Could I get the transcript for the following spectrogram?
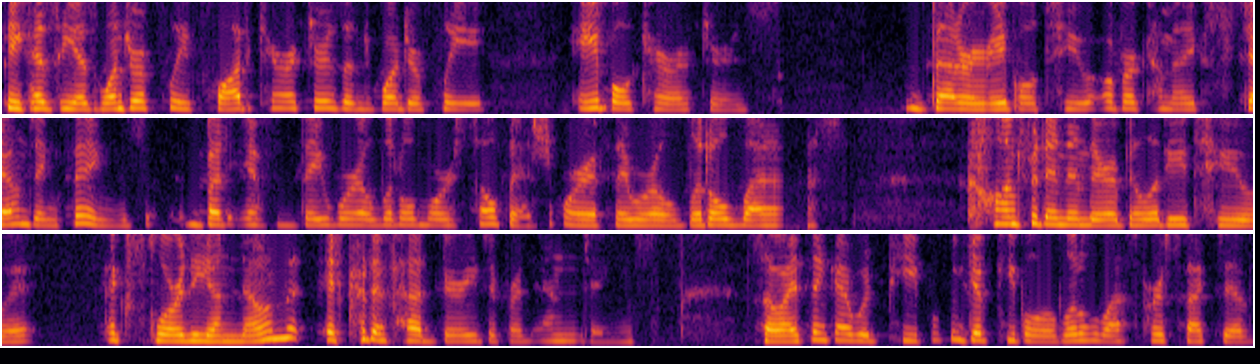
because he has wonderfully flawed characters and wonderfully able characters that are able to overcome astounding things. But if they were a little more selfish, or if they were a little less confident in their ability to explore the unknown, it could have had very different endings. So I think I would give people a little less perspective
